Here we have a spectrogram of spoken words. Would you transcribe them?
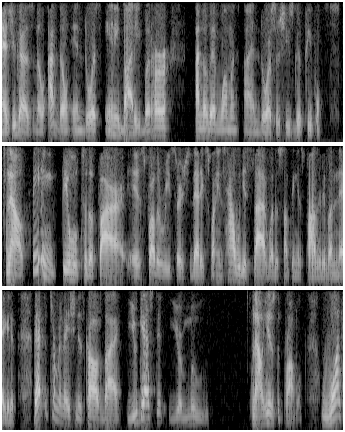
as you guys know, I don't endorse anybody but her. I know that woman. I endorse her. She's good people. Now, feeding fuel to the fire is further research that explains how we decide whether something is positive or negative. That determination is caused by, you guessed it, your mood. Now, here's the problem. Once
